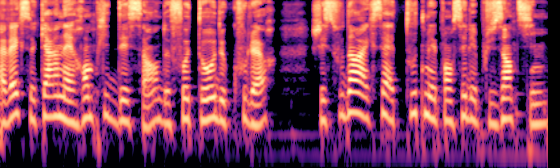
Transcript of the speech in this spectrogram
Avec ce carnet rempli de dessins, de photos, de couleurs, j'ai soudain accès à toutes mes pensées les plus intimes,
